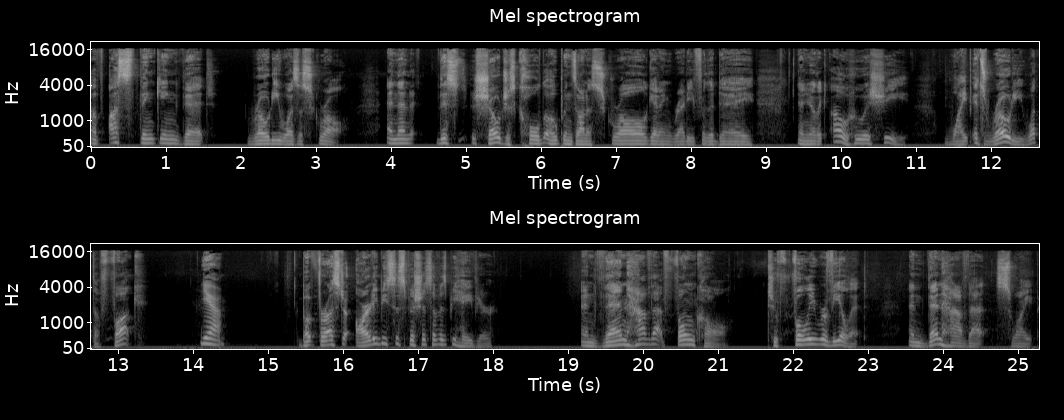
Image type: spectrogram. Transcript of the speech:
of us thinking that Rhodey was a Skrull, and then this show just cold opens on a Skrull getting ready for the day, and you're like, oh, who is she? Wipe. It's Rhodey. What the fuck? yeah. But for us to already be suspicious of his behavior and then have that phone call to fully reveal it and then have that swipe,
